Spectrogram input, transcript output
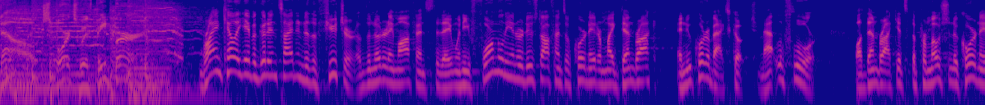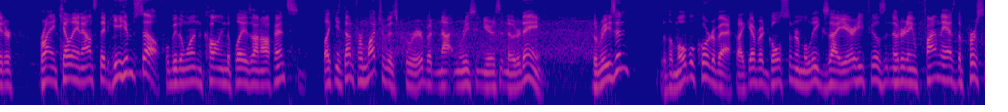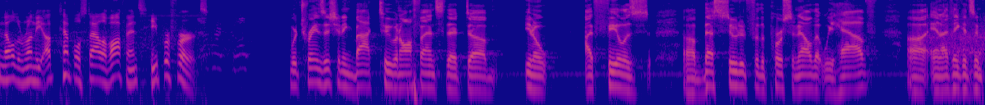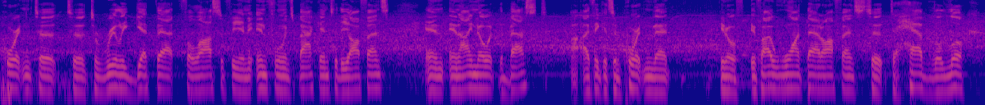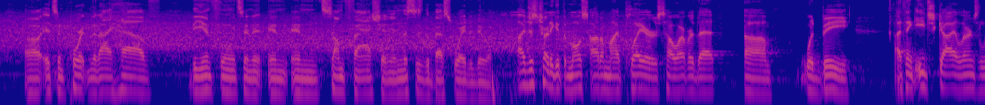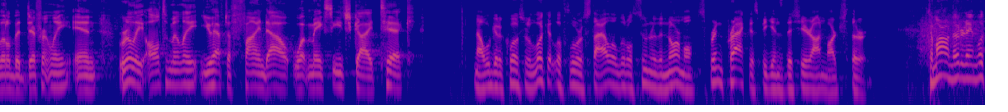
Now, sports with Pete Byrne. Brian Kelly gave a good insight into the future of the Notre Dame offense today when he formally introduced offensive coordinator Mike Denbrock and new quarterbacks coach Matt LaFleur. While Denbrock gets the promotion to coordinator, Brian Kelly announced that he himself will be the one calling the plays on offense, like he's done for much of his career, but not in recent years at Notre Dame. The reason? With a mobile quarterback like Everett Golson or Malik Zaire, he feels that Notre Dame finally has the personnel to run the up-tempo style of offense he prefers. We're transitioning back to an offense that, uh, you know, I feel is uh, best suited for the personnel that we have. Uh, and I think it's important to, to, to really get that philosophy and influence back into the offense. And, and I know it the best. I think it's important that, you know, if, if I want that offense to, to have the look, uh, it's important that I have the influence in it in, in some fashion, and this is the best way to do it. I just try to get the most out of my players, however that um, would be. I think each guy learns a little bit differently, and really, ultimately, you have to find out what makes each guy tick. Now we'll get a closer look at LaFleur's style a little sooner than normal. Spring practice begins this year on March 3rd. Tomorrow, Notre Dame looks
